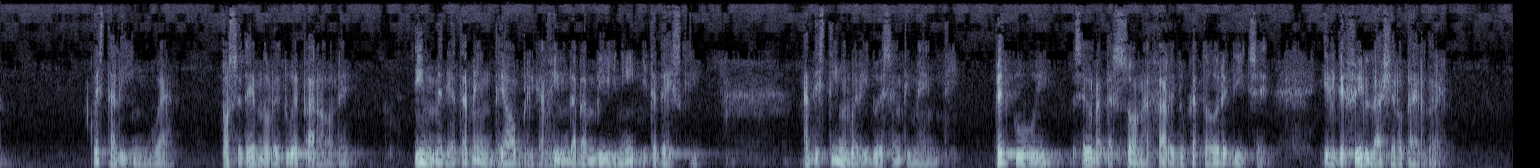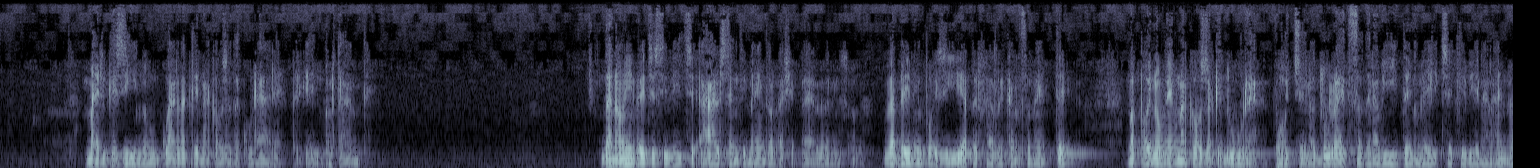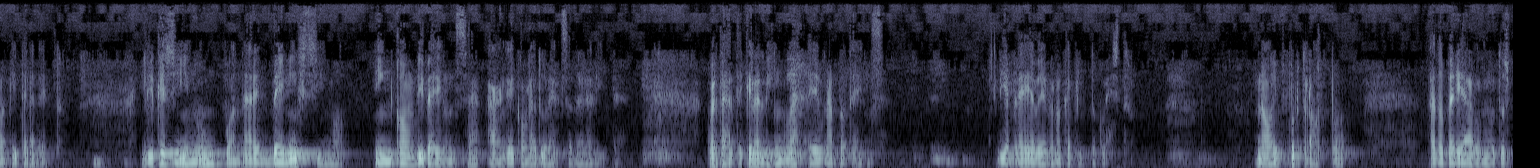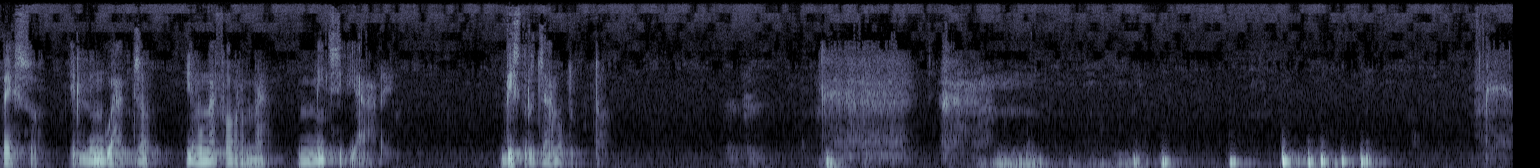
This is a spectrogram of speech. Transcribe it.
Questa lingua, possedendo le due parole, immediatamente obbliga fin da bambini, i tedeschi, a distinguere i due sentimenti. Per cui, se una persona fa l'educatore, dice il Gefühl lascialo perdere ma il Gesino guarda che è una cosa da curare, perché è importante. Da noi invece si dice, ah, il sentimento lascia perdere, insomma. Va bene in poesia per fare le canzonette, ma poi non è una cosa che dura. Poi c'è la durezza della vita invece che viene, eh no, chi te l'ha detto? Il Gesinum può andare benissimo in convivenza anche con la durezza della vita. Guardate che la lingua è una potenza. Gli ebrei avevano capito questo. Noi purtroppo adoperiamo molto spesso il linguaggio in una forma micidiale. Distruggiamo tutto.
